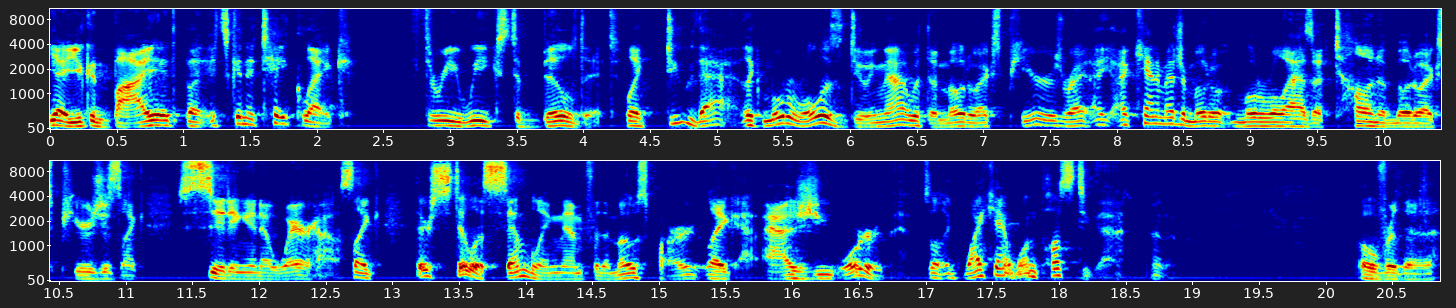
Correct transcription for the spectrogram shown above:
yeah you can buy it but it's going to take like three weeks to build it. Like do that. Like motorola's doing that with the Moto X Pures right? I, I can't imagine Moto, motorola has a ton of Moto X Pures just like sitting in a warehouse. Like they're still assembling them for the most part like as you order them. So like why can't oneplus do that? I don't know. over the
